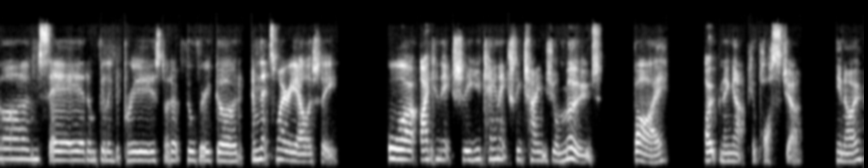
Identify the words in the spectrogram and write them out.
oh, I'm sad, I'm feeling depressed, I don't feel very good. And that's my reality. Or I can actually, you can actually change your mood by opening up your posture, you know,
